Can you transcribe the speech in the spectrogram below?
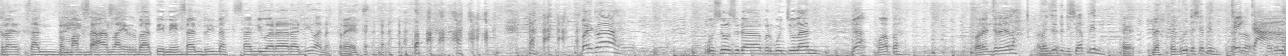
Tra- Sandrina. Pemaksaan lahir batin ya. Sandrinak Sandiwara Radio anak trek. Baiklah. Usul sudah bermunculan. Ya, mau apa? Orange aja lah. Konjo udah disiapin. Eh, Udah, Febri udah siapin. Cika. dulu.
